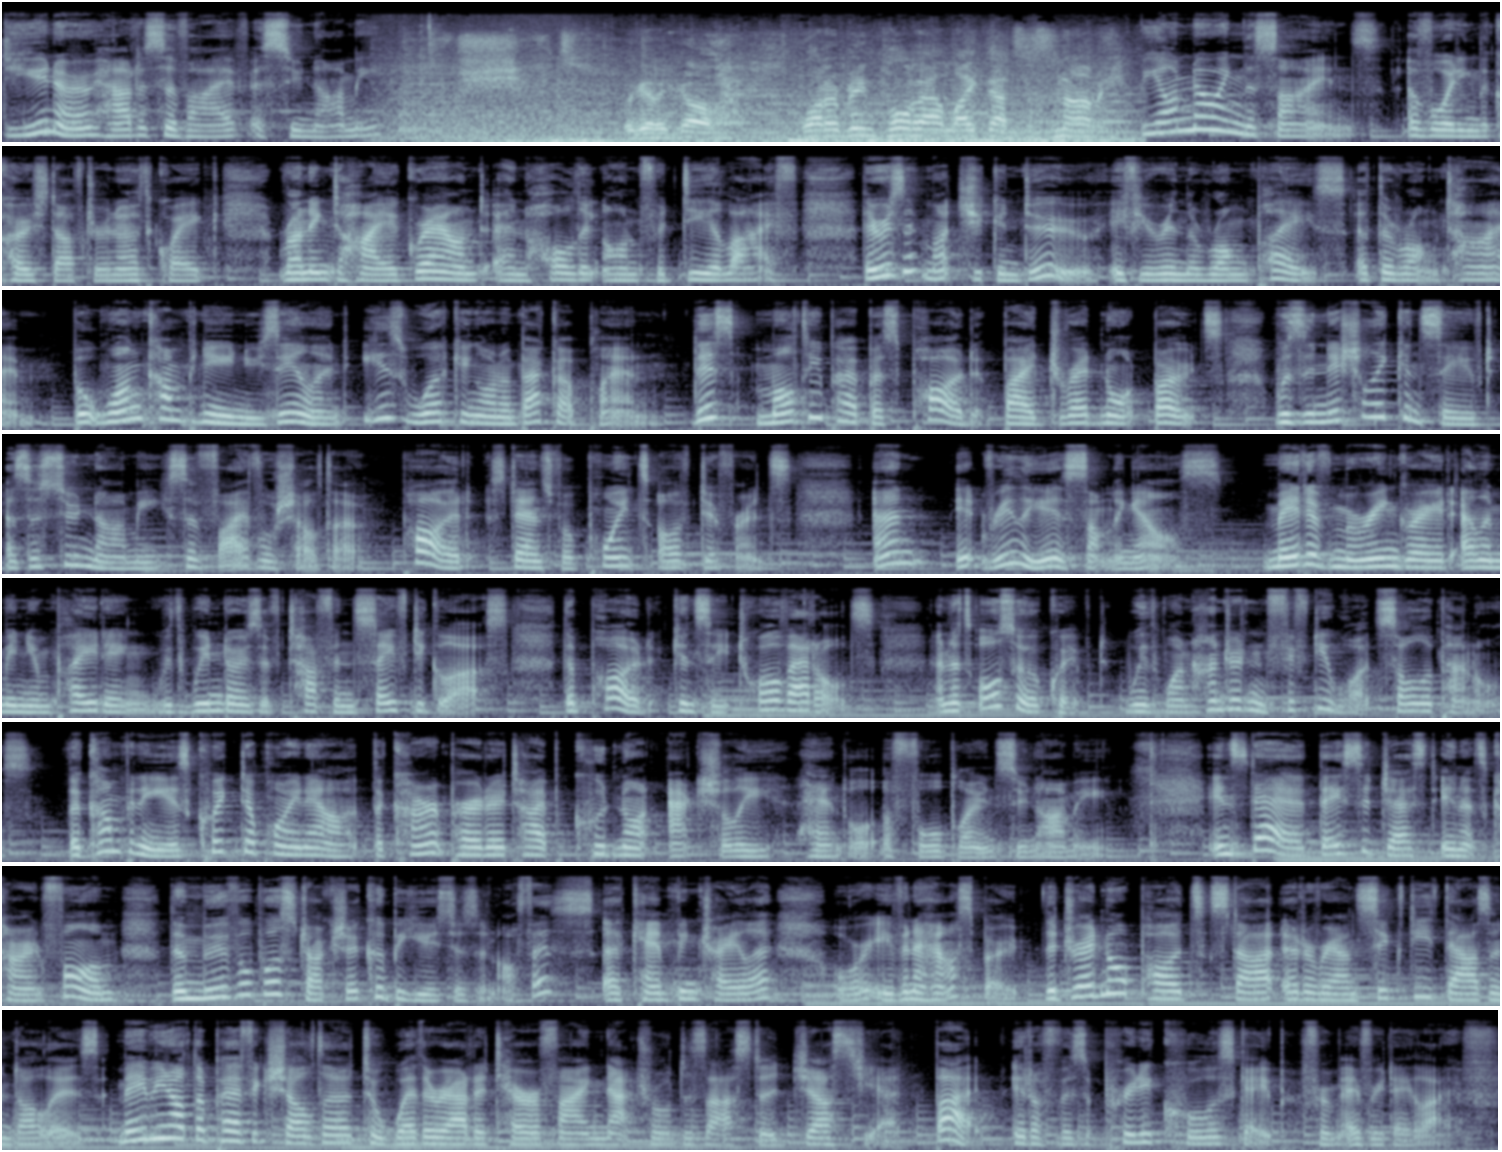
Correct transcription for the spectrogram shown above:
Do you know how to survive a tsunami? We gotta go. Water being pulled out like that's a tsunami. Beyond knowing the signs, avoiding the coast after an earthquake, running to higher ground, and holding on for dear life, there isn't much you can do if you're in the wrong place at the wrong time. But one company in New Zealand is working on a backup plan. This multi purpose pod by Dreadnort Boats was initially conceived as a tsunami survival shelter. POD stands for Points of Difference, and it really is something else. Made of marine grade aluminium plating with windows of toughened safety glass, the pod can seat 12 adults, and it's also equipped with 150 watt solar panels. The company is quick to point out the current prototype could not actually handle a full blown tsunami. Instead, they suggest in its current form, the movable structure could be used as an office, a camping trailer, or even a houseboat. The Dreadnort pods start at around $60,000. Maybe not the perfect shelter to weather out a terrifying natural disaster just yet, but it offers a pretty cool escape from everyday life.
